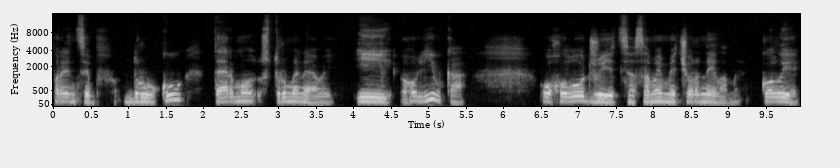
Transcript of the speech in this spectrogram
принцип друку термоструменевий. І голівка охолоджується самими чорнилами. Коли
